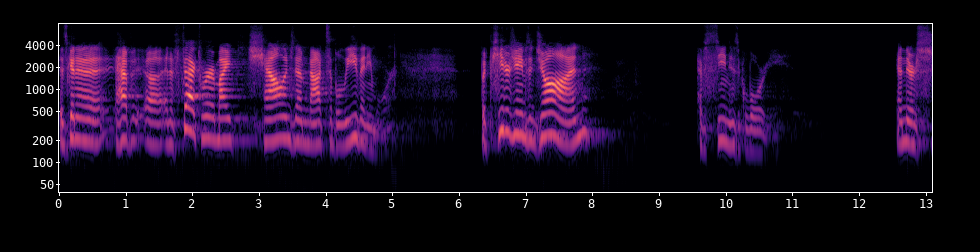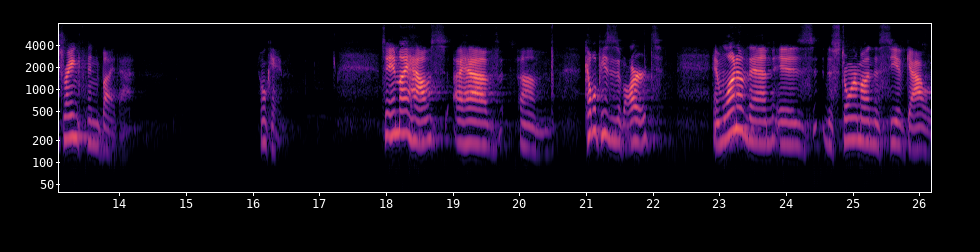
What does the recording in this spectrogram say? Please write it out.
It's going to have uh, an effect where it might challenge them not to believe anymore. But Peter, James, and John have seen his glory. And they're strengthened by that. Okay. So in my house, I have um, a couple pieces of art, and one of them is The Storm on the Sea of Galilee,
